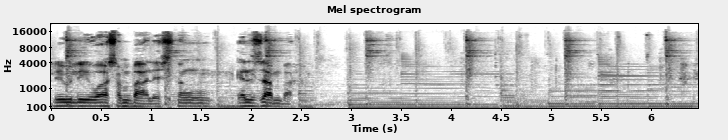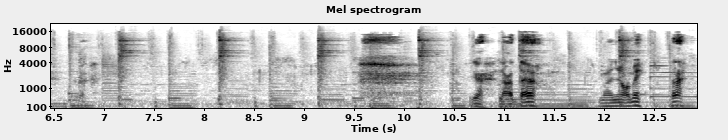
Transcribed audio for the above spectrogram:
Liwliwa Sambales ng El Zamba. Sige, lakad tayo. Samahan nyo kami. Tara.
